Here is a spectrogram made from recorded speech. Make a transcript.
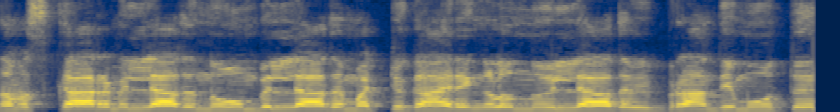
നമസ്കാരമില്ലാതെ നോമ്പില്ലാതെ മറ്റു കാര്യങ്ങളൊന്നുമില്ലാതെ വിഭ്രാന്തി മൂത്ത്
